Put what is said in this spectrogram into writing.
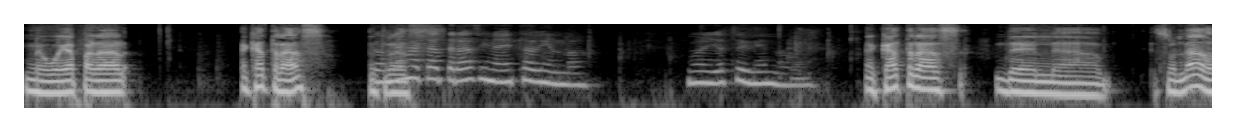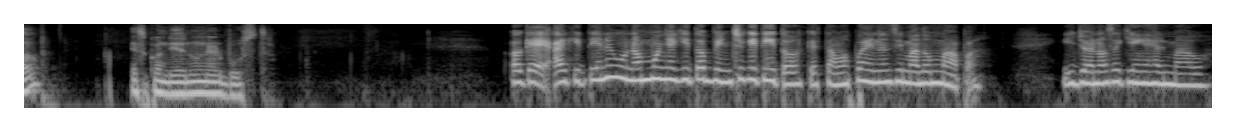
me voy a parar acá atrás. ¿Dónde atrás acá atrás y nadie está viendo? Bueno, yo estoy viendo. güey. acá atrás del ah, soldado, escondido en un arbusto. Ok, aquí tienen unos muñequitos bien chiquititos que estamos poniendo encima de un mapa. Y yo no sé quién es el mago.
